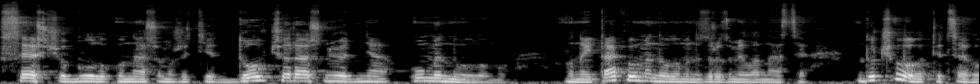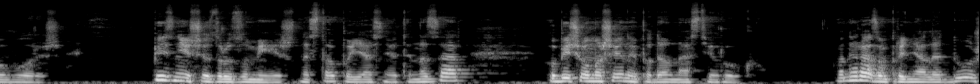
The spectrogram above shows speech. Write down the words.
Все, що було у нашому житті до вчорашнього дня, у минулому. Воно і так у минулому не зрозуміла Настя. До чого ти це говориш? Пізніше зрозумієш, не став пояснювати Назар, обійшов машину і подав Насті руку. Вони разом прийняли душ,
